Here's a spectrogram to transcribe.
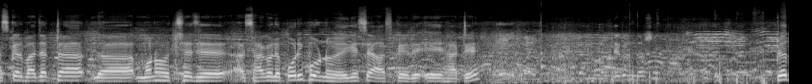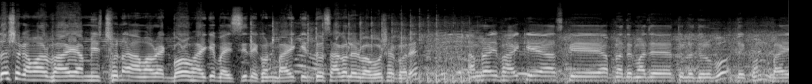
আজকের বাজারটা মনে হচ্ছে যে ছাগলে পরিপূর্ণ হয়ে গেছে আজকের এই হাটে। দেখুন দর্শক প্রিয় দর্শক, আমার ভাই, আমি আমার এক বড় ভাইকে পাইছি। দেখুন, ভাই কিন্তু ছাগলের ব্যবসা করে। আমরা এই ভাইকে আজকে আপনাদের মাঝে তুলে ধরবো। দেখুন, ভাই।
